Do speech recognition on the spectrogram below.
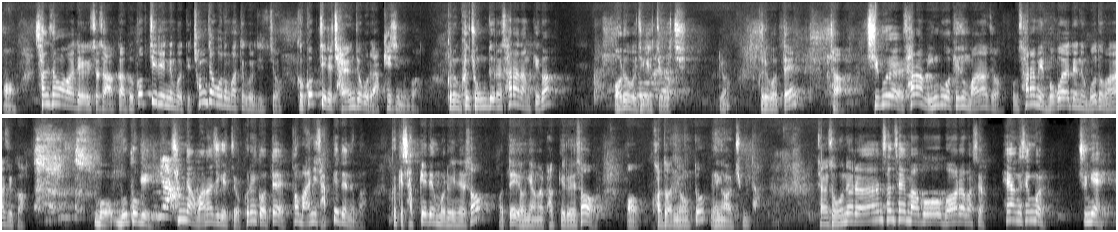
어, 산성화가 되어 있어서 아까 그 껍질 있는 것들, 청자고동 같은 것 있죠? 그 껍질이 자연적으로 약해지는 거야. 그럼 그 종들은 살아남기가 어려워지겠죠, 그렇지? 그리고 어때? 자, 지구에 사람 인구가 계속 많아져. 그럼 사람이 먹어야 되는 뭐도 많아질까? 뭐 물고기, 식량 많아지겠죠. 그러니까 어때? 더 많이 잡게 되는 거야. 그렇게 잡게 됨으로 인해서 어때? 영향을 받기로 해서 어, 과도한 영역도 영향을 줍니다. 자, 그래서 오늘은 선생님하고 뭐 알아봤어요? 해양 생물 중에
